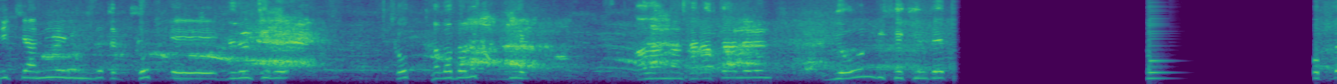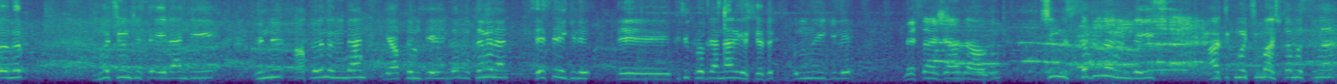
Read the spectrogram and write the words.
İlk canlı yayınımızda tabii çok e, gürültülü, çok kalabalık bir alandan taraftarların yoğun bir şekilde toplanıp maç öncesi eğlendiği ünlü hapların önünden yaptığımız yayında muhtemelen sesle ilgili e, küçük problemler yaşadık. Bununla ilgili mesajlar da aldım. Şimdi stadın önündeyiz. Artık maçın başlamasına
